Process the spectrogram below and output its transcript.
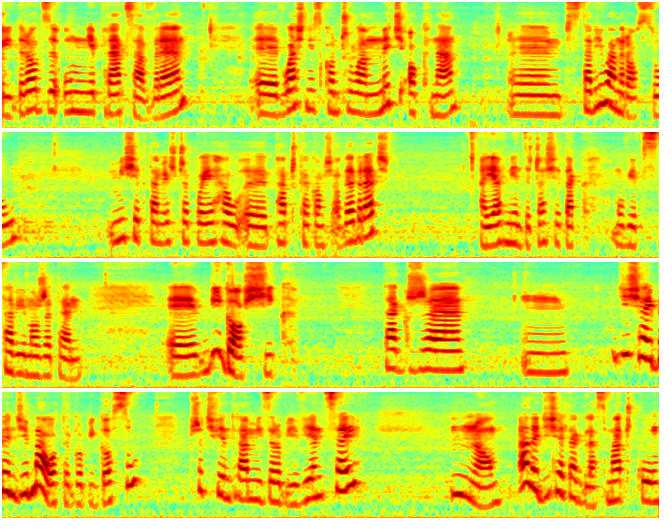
Moi drodzy, u mnie praca w. E, Właśnie skończyłam myć okna. E, Wstawiłam rosół. Misiek tam jeszcze pojechał e, paczkę jakąś odebrać. A ja w międzyczasie tak mówię, wstawię może ten bigosik. Także mm, dzisiaj będzie mało tego bigosu. Przed świętami zrobię więcej. No, ale dzisiaj tak dla smaczku.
